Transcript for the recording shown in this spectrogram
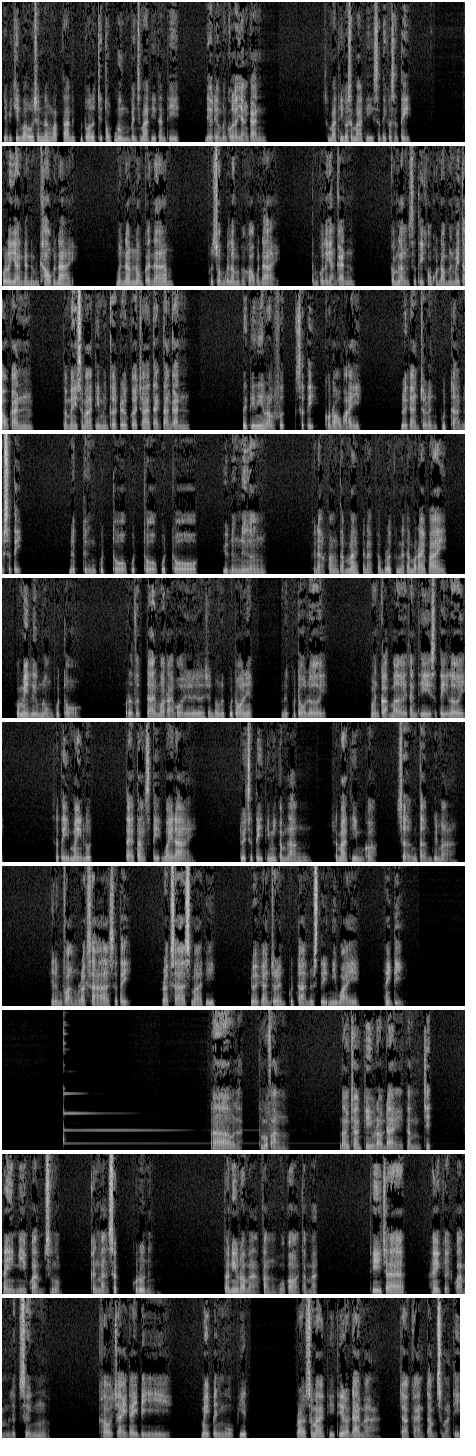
อย่าไปคิดว่าโอ้ฉันนั่งหลับตานึกพุทโธแล้วจิตต้องบึ้มเป็นสมาธิทันที เดี๋ยวเดี๋ยวมันคนละอย่างกัน สมาธิก็สมาธิสติก็สติ คนละอย่างกันแต่มันเข้ากันได้ เหมือนน้านมกับน้ำผสมกันแล้วมันก็เข้ากันได้แต่มันคนละอย่างกันกำลังสติของคนเรามันไม่เท่ากันทำให้สมาธิมันเกิดเร็วเกิดช้าแตกต่างกัน ในที่นี้เราฝึกสติของเราไว้ ด้วยการเจริญพุทธานุสติ นึกถึงพุทโธพุทโธพุทโธ อยู่เนืองๆขณะฟังธรรมะขณะขับรถขณะทำอะไรไป ก็ไม่ลืมหลงพุทโธระลึกได้เมื่อไหร่โอ้ยฉันต้องนึกพุทโธเนี่ยนึกพุทโธเลย มันกลับมาเลยทันทีสติเลย สติไม่หลุด แต่ตั้งสติไว้ได้ ด้วยสติที่มีกำลัง สมาธิมันก็เสริมเติมขึ้นมา ให้นำฟังรักษาสติ รักษาสมาธิโดยการเจริญพุทธานุสตินี้ไว้ให้ดีเอาล่ะท่านผู้ฟัง หลังจากที่เราได้ทำจิตให้มีความสงบกันมาสักครู่หนึ่ง ตอนนี้เรามาฟังหัวข้อธรรมะที่จะให้เกิดความลึกซึ้ง เข้าใจได้ดี ไม่เป็นงูพิษ เพราะสมาธิที่เราได้มาจากการทำสมาธิ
